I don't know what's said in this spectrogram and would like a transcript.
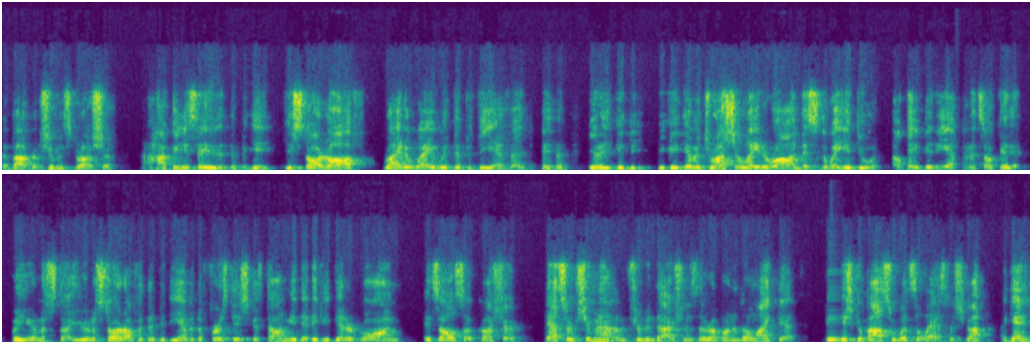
about Reb Shimon's drasha. How can you say that the begin? you start off right away with the b'di'evet? you know, you could you could give a drasha later on. This is the way you do it. Okay, b'di'evet, it's okay. But you're gonna start you're gonna start off with the b'di'evet. The first ishka is telling you that if you did it wrong, it's also kosher. That's what Shimon Shimon Darshans. The Rabbanan don't like that. Ishka Basra, what's the last Ishka? Again.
